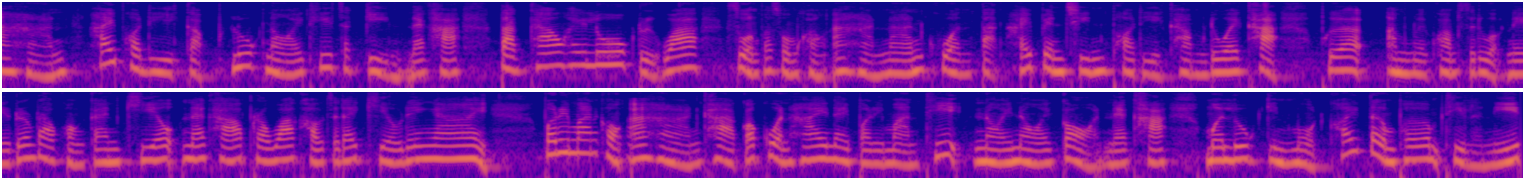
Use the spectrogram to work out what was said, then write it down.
อาหารให้พอดีกับลูกน้อยที่จะกินนะคะ ตักข้าวให้ลูกหรือว่าส่วนผสมของอาหารนั้นควรตัดให้เป็นชิ้นพอดีคำด้วยค่ะ เพื่ออำนวยความสะดวกในเรื่องราวของการเคี้ยวนะคะ เพราะว่าเขาจะได้เคี้ยวได้ง่าย ปริมาณของอาหารค่ะ ก็ควรให้ในปริมาณที่น้อยๆก่อนนะคะ เมื่อลูกกินหมดค่อยเติมเพิ่มทีละนิด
